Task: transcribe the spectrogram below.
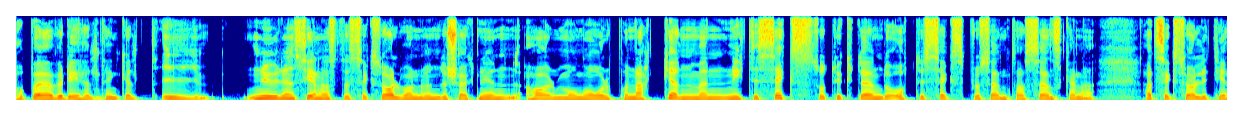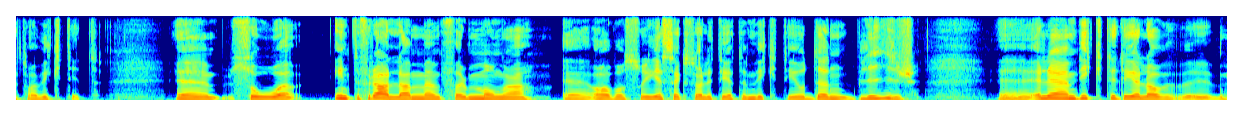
hoppa över det helt enkelt. I nu den senaste sexualvaneundersökningen har många år på nacken men 96 så tyckte ändå 86 procent av svenskarna att sexualitet var viktigt. Eh, så inte för alla men för många eh, av oss så är sexualiteten viktig och den blir eh, eller är en viktig del av eh,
